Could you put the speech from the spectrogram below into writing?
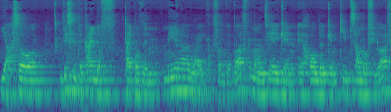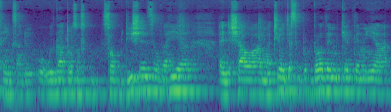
Yeah so this is the kind of type of the mirror like from the bathroom and here you can a holder can keep some of your things and we, we got also soap dishes over here and shower material just brought them kept them here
